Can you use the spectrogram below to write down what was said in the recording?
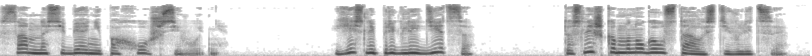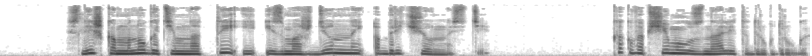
сам на себя не похож сегодня. Если приглядеться, то слишком много усталости в лице, слишком много темноты и изможденной обреченности. Как вообще мы узнали-то друг друга?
